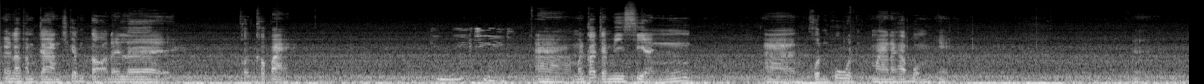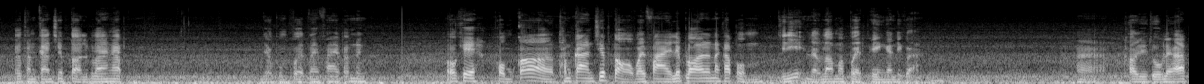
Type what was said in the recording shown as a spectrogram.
ให้เราทำการเชื่อมต่อได้เลย กดเข้าไป Connected. อ่า มันก็จะมีเสียง อ่า คนพูดมานะครับผมนี่ก็ทำการเชื่อมต่อเรียบร้อยครับ เดี๋ยวผมเปิด Wi-Fi แป๊บนึง โอเค ผมก็ทำการเชื่อมต่อ Wi-Fi เรียบร้อยแล้วนะครับผม ทีนี้เดี๋ยวเรามาเปิดเพลงกันดีกว่า อ่า เข้า YouTube เลยครับ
